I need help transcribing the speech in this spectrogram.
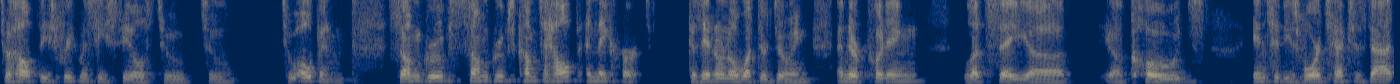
to help these frequency seals to, to, to open. Some groups, some groups come to help and they hurt because they don't know what they're doing and they're putting, let's say, uh, know, codes into these vortexes that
